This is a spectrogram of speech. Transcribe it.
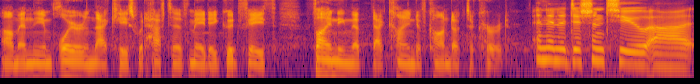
um, and the employer in that case would have to have made a good faith finding that that kind of conduct occurred. And in addition to uh,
